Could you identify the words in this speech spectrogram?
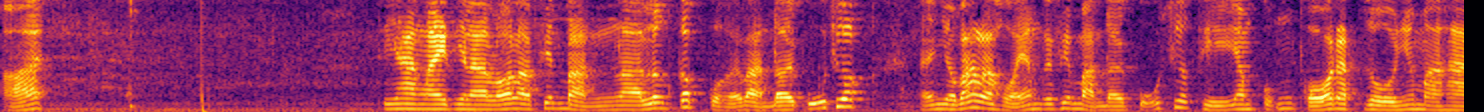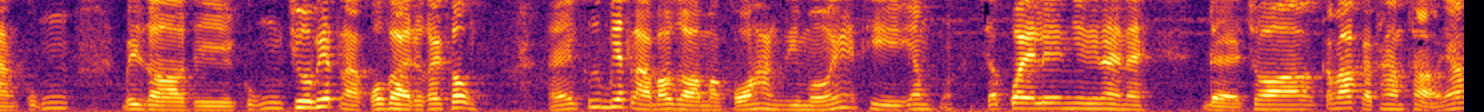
Đấy. Thì hàng này thì là nó là phiên bản là nâng cấp của cái bản đời cũ trước. Đấy, nhiều bác là hỏi em cái phiên bản đời cũ trước thì em cũng có đặt rồi nhưng mà hàng cũng bây giờ thì cũng chưa biết là có về được hay không đấy cứ biết là bao giờ mà có hàng gì mới thì em sẽ quay lên như thế này này để cho các bác cả tham khảo nhé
